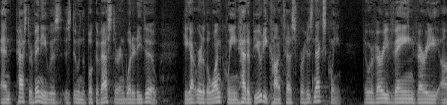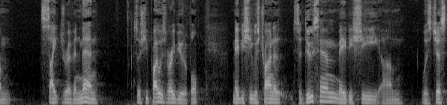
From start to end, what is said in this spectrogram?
And Pastor Vinny was is doing the book of Esther, and what did he do? He got rid of the one queen, had a beauty contest for his next queen. They were very vain, very um, sight driven men. So she probably was very beautiful. Maybe she was trying to seduce him. Maybe she um, was just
